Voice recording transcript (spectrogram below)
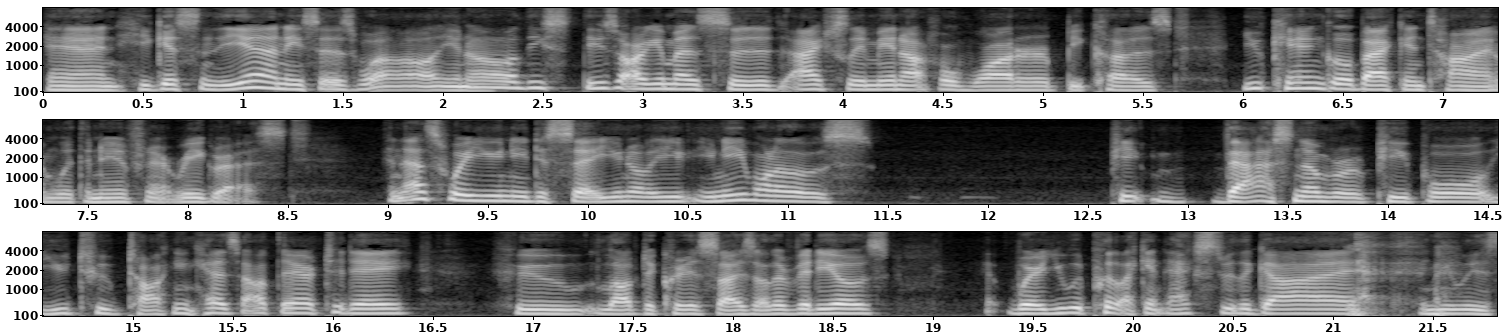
And he gets in the end, he says, well, you know, these, these arguments uh, actually may not hold water because you can go back in time with an infinite regress. And that's where you need to say, you know, you, you need one of those pe- vast number of people, YouTube talking heads out there today who love to criticize other videos where you would put like an X through the guy and you would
